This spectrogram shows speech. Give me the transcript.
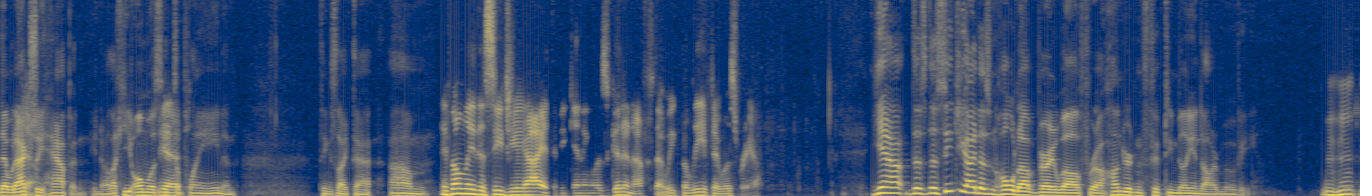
that that would actually happen. You know, like he almost Yeah. hit the plane and things like that. Um, If only the CGI at the beginning was good enough that we believed it was real. yeah, the the CGI doesn't hold up very well for a hundred and fifty million dollar movie. Mm-hmm.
